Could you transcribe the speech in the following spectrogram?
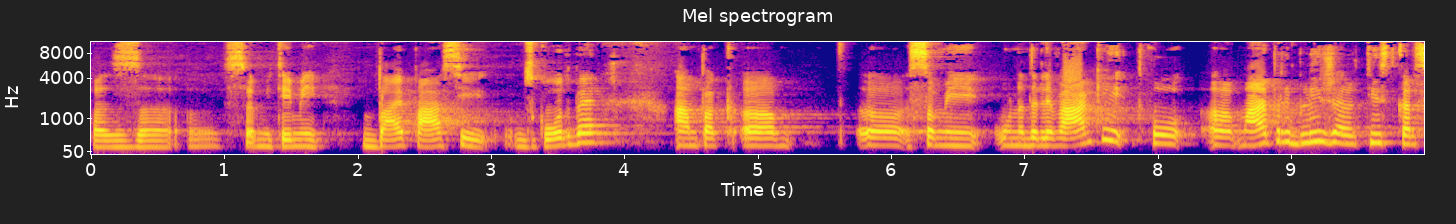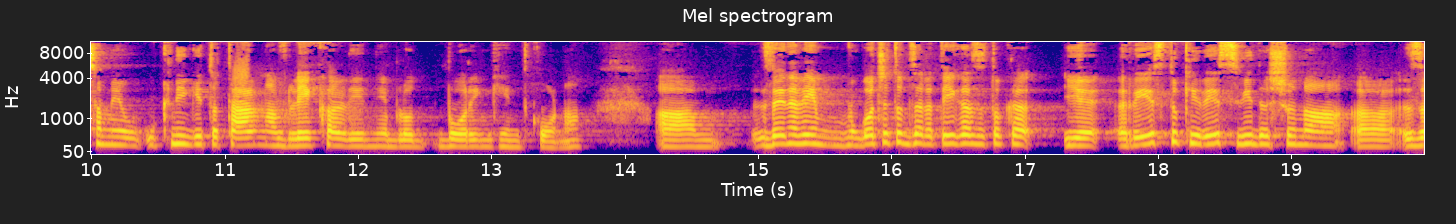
pa z vsemi temi bypassi zgodbe. Ampak um, so mi v nadaljevanki tako uh, malo približali tisto, kar so mi v, v knjigi totalno vlekali in je bilo boring in tako. No. Um, zdaj ne vem, mogoče tudi zaradi tega, zato, ker je res tukaj res vidiš, da uh,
